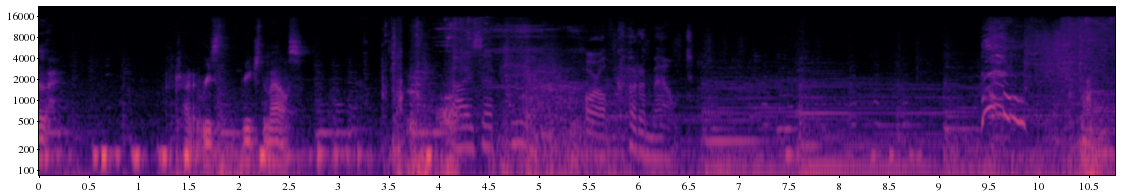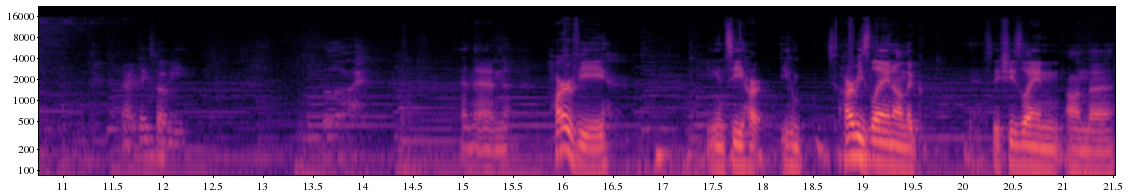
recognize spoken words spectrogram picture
Ugh. I'm trying to reach, reach the mouse. Eyes up here, or I'll cut him out. Alright, thanks, puppy. Ugh. And then Harvey, you can see Har you can Harvey's laying on the see she's laying on the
